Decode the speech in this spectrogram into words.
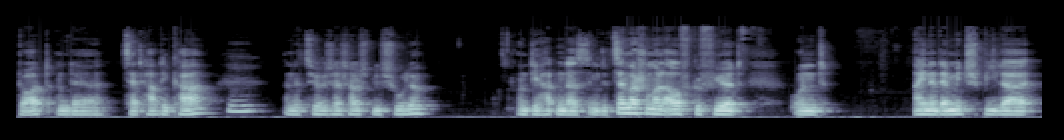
dort an der ZHDK, Mhm. an der Züricher Schauspielschule. Und die hatten das im Dezember schon mal aufgeführt und einer der Mitspieler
